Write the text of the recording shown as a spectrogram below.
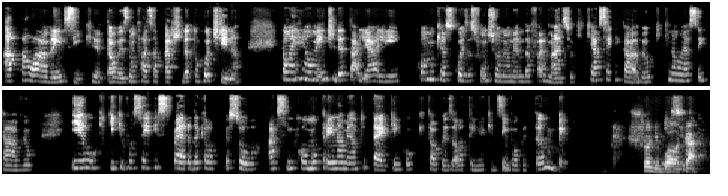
a palavra em si, que talvez não faça parte da tua rotina. Então, é realmente detalhar ali como que as coisas funcionam dentro da farmácia, o que, que é aceitável, o que, que não é aceitável e o que, que você espera daquela pessoa, assim como o treinamento técnico que talvez ela tenha que desenvolver também. Show de bola, cara.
